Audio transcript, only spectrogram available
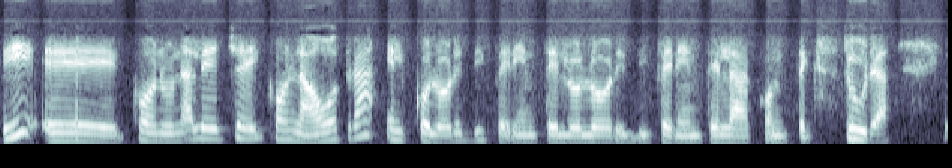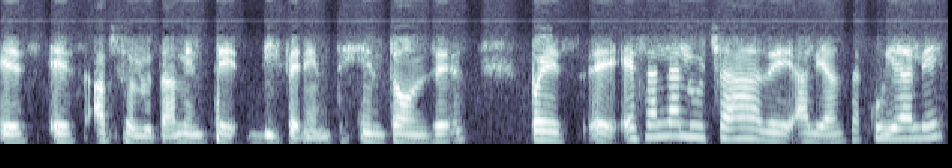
¿sí? Eh, con una leche y con la otra, el color es diferente, el olor es diferente, la contextura es, es absolutamente diferente. Entonces, pues eh, esa es la lucha de Alianza Cuídale.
